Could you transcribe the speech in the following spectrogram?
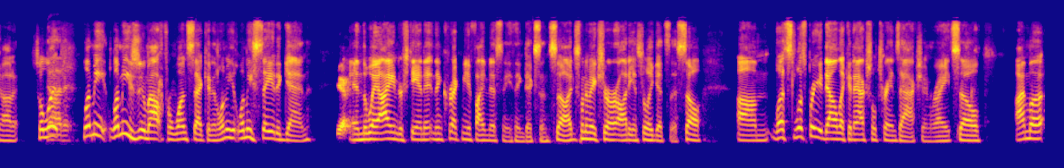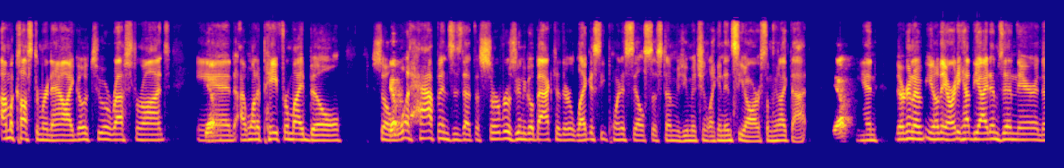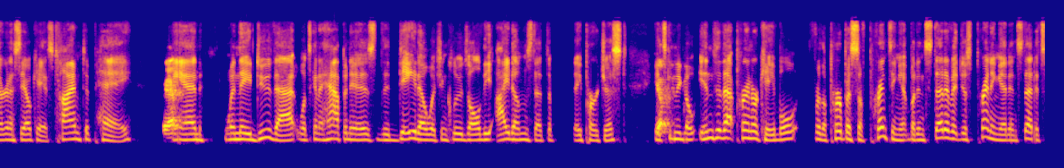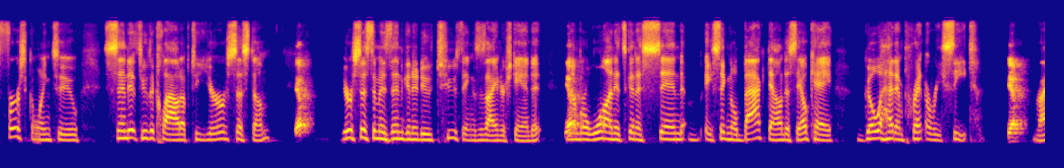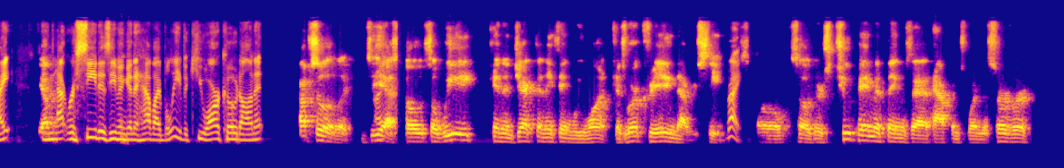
Got it. So Got let it. let me let me zoom out for one second and let me let me say it again. Yeah. And the way I understand it, and then correct me if I miss anything, Dixon. So I just want to make sure our audience really gets this. So um, let's let's break it down like an actual transaction, right? So I'm a I'm a customer now. I go to a restaurant and yep. I want to pay for my bill. So yep. what happens is that the server is going to go back to their legacy point of sale system, as you mentioned, like an NCR, or something like that. Yeah. And they're gonna, you know, they already have the items in there, and they're gonna say, okay, it's time to pay. Yeah. And when they do that, what's going to happen is the data, which includes all the items that the, they purchased, it's going to go into that printer cable for the purpose of printing it. But instead of it just printing it, instead it's first going to send it through the cloud up to your system. Yep. Your system is then going to do two things, as I understand it. Yep. Number one, it's going to send a signal back down to say, okay, go ahead and print a receipt. Yep. Right. Yep. And that receipt is even going to have, I believe, a QR code on it. Absolutely. Yeah. So so we can inject anything we want because we're creating that receipt. Right. So so there's two payment things that happens when the server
